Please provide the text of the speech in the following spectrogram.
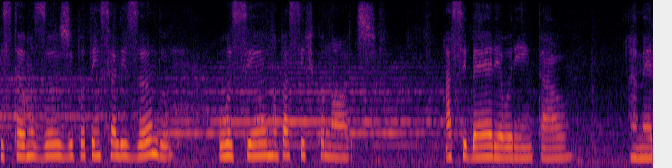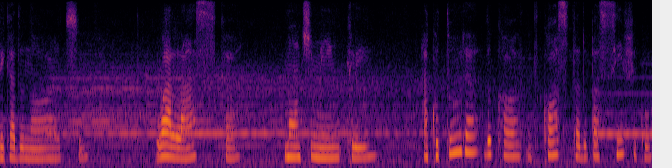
estamos hoje potencializando o Oceano Pacífico Norte, a Sibéria Oriental, América do Norte, o Alasca, Monte Minkle, a cultura do co costa do Pacífico,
